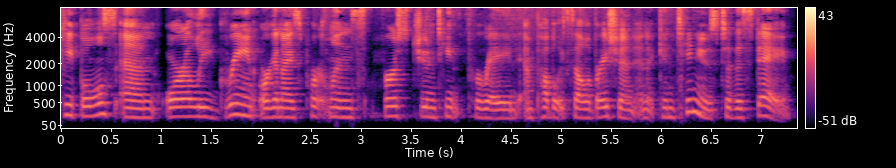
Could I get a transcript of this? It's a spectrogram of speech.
Peoples and Oralee Green organized Portland's first Juneteenth parade and public celebration, and it continues to this day.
